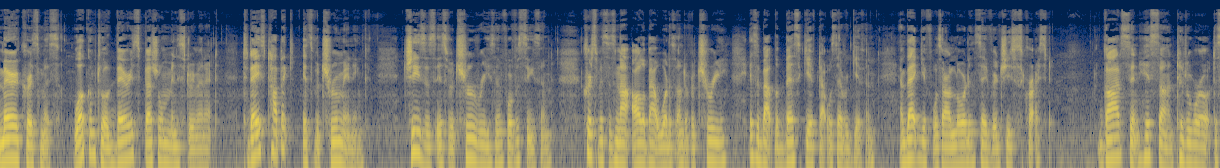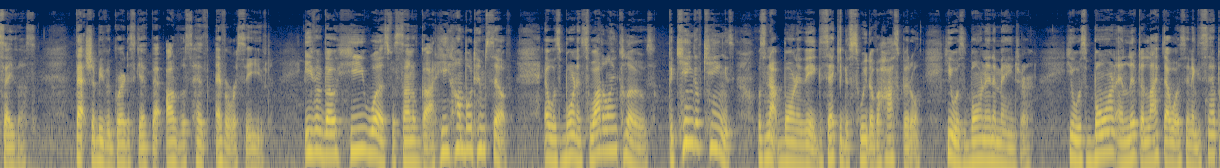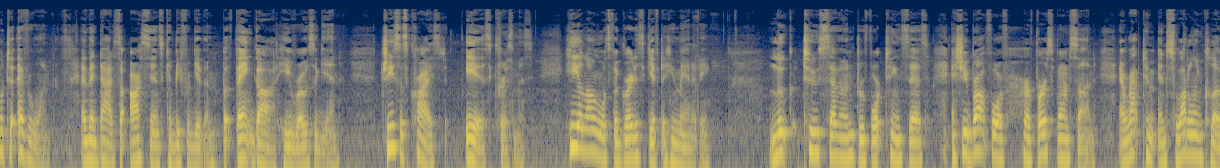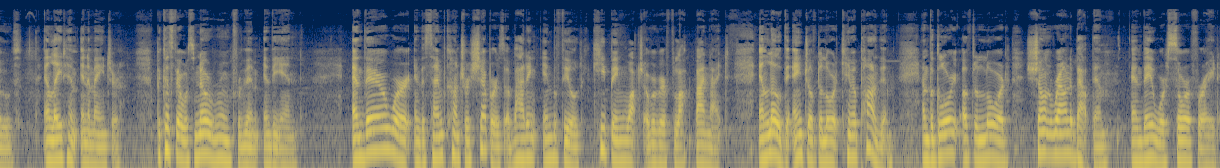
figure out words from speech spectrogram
Merry Christmas. Welcome to a very special Ministry Minute. Today's topic is the true meaning. Jesus is the true reason for the season. Christmas is not all about what is under the tree, it's about the best gift that was ever given, and that gift was our Lord and Savior Jesus Christ. God sent His Son to the world to save us. That should be the greatest gift that all of us have ever received. Even though He was the Son of God, He humbled Himself and was born in swaddling clothes the King of Kings was not born in the executive suite of a hospital. He was born in a manger. He was born and lived a life that was an example to everyone, and then died so our sins can be forgiven. But thank God he rose again. Jesus Christ is Christmas. He alone was the greatest gift to humanity. Luke 2 7 through 14 says, And she brought forth her firstborn son, and wrapped him in swaddling clothes, and laid him in a manger because there was no room for them in the inn. And there were in the same country shepherds abiding in the field, keeping watch over their flock by night. And lo, the angel of the Lord came upon them, and the glory of the Lord shone round about them, and they were sore afraid.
